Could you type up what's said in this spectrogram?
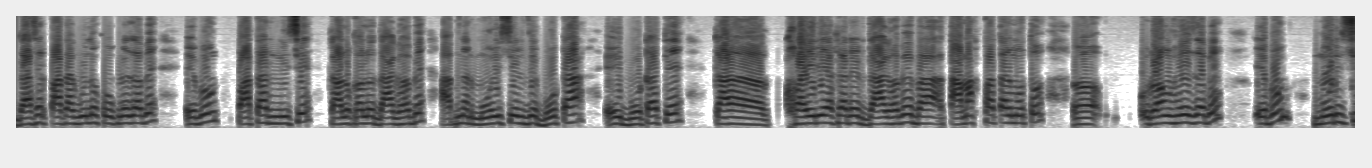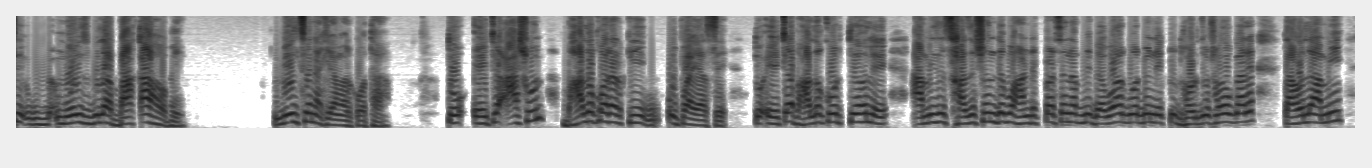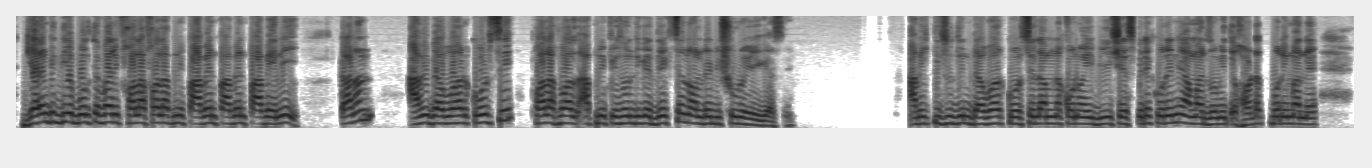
গাছের পাতাগুলো কুকড়ে যাবে এবং পাতার নিচে কালো কালো দাগ হবে। আপনার মরিচের যে বোটা, এই বোটাতে খয়েরি আকারের দাগ হবে বা তামাক পাতার মতো রং হয়ে যাবে এবং মরিচ, মরিচগুলা বাঁকা হবে। মিলছে নাকি আমার কথা? তো এটা আসুন, ভালো করার কি উপায় আছে? তো এটা ভালো করতে হলে আমি যে সাজেশন দেবো হান্ড্রেড পার্সেন্ট আপনি ব্যবহার করবেন একটু ধৈর্য সহকারে, তাহলে আমি গ্যারান্টি দিয়ে বলতে পারি ফলাফল আপনি পাবেন পাবেন, পাবেনই। কারণ আমি ব্যবহার করছি, ফলাফল আপনি পেছন দিকে দেখছেন অলরেডি শুরু হয়ে গেছে। আমি কিছুদিন ব্যবহার করছিলাম না, কোনো এই বিষ স্প্রে করিনি, আমার জমিতে হঠাৎ পরিমাণে,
